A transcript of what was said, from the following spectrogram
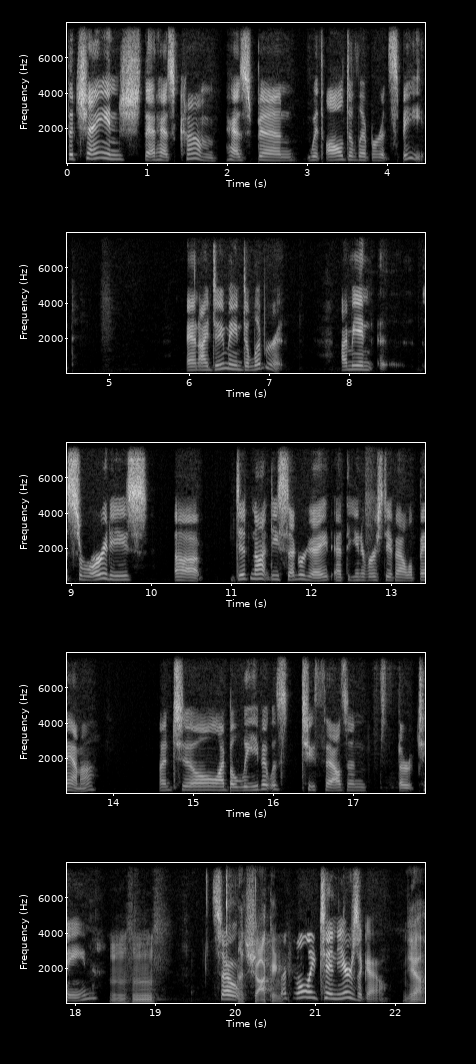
the change that has come has been with all deliberate speed. And i do mean deliberate. I mean uh, sororities uh, did not desegregate at the university of alabama until i believe it was 2013 mm-hmm. So that's shocking. That's only 10 years ago. Yeah.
